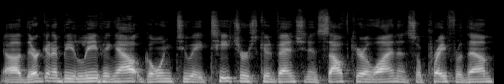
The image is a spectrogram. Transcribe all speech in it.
they're going to be leaving out going to a teachers convention in South Carolina, and so pray for them.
